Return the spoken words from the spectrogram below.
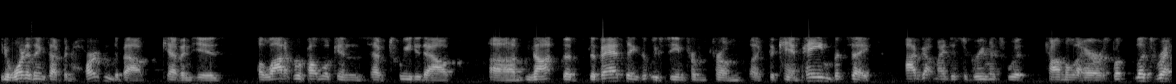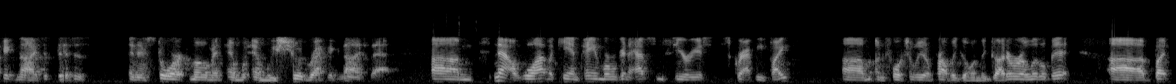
you know, one of the things I've been heartened about, Kevin, is a lot of Republicans have tweeted out um, not the, the bad things that we've seen from from like the campaign, but say I've got my disagreements with Kamala Harris, but let's recognize that this is an historic moment, and, and we should recognize that. Um, now, we'll have a campaign where we're going to have some serious, scrappy fights. Um, unfortunately, it'll probably go in the gutter a little bit. Uh, but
